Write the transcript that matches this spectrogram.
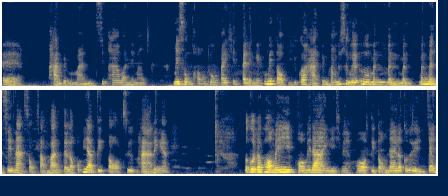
เออผ่านไปประมาณสิบห้าวันได้มั้งไม่ส่งของทวงไปเขียนไปอะไรเงี้ยก็ไม่ตอบอยู่ก็หายเป็นความรู้สึกเลยเออมันเหมือนมันมันเหมือนเซนอะสองสามวัน แต่เราก็พยายามติดต่อสืบหาอะไรเงี้ย ปรากฏว่าพอไม่พอไม่ได้อย่างงี้ใช่ไหมพอติดต่อไม่ได้แล้วก็เลยแจ้ง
